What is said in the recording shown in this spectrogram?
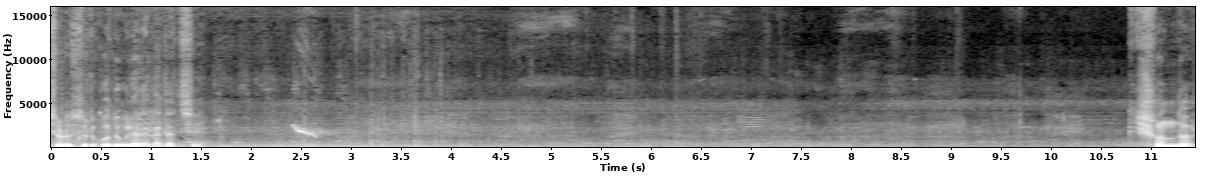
ছোট ছোট কদুগুলো দেখা যাচ্ছে। সুন্দর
